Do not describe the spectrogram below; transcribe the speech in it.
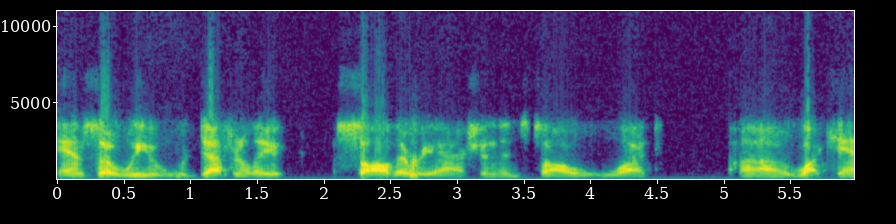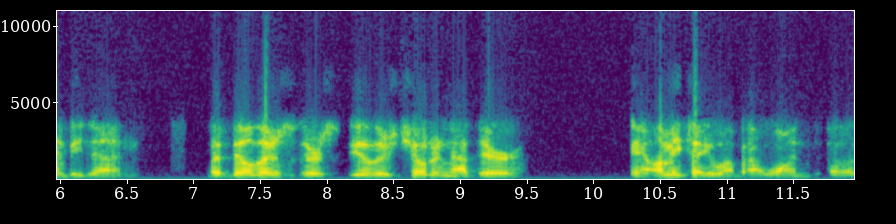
and so we definitely saw the reaction and saw what uh, what can be done. But Bill, there's there's you know there's children out there. You know, let me tell you about one. Uh,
